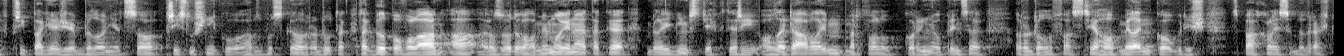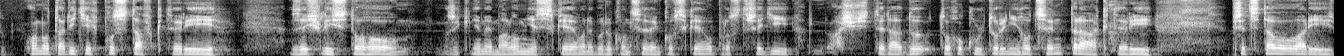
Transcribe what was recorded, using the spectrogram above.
v případě, že bylo něco příslušníků Habsburského rodu, tak, tak byl povolán a rozhodoval. Mimo jiné také byl jedním z těch, kteří ohledávali mrtvolu korunního prince Rudolfa s jeho milenkou, když spáchali sebevraždu. Ono tady těch postav, který zešli z toho řekněme, maloměstského nebo dokonce venkovského prostředí, až teda do toho kulturního centra, který představovali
